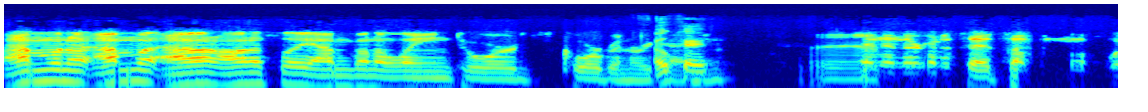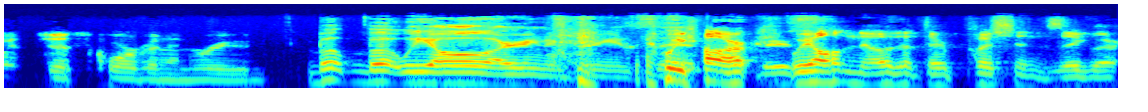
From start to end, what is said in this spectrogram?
I'm gonna. I'm. I, honestly, I'm gonna lean towards Corbin retaining, Okay. Uh, and then they're gonna set something up with just Corbin and Roode. But but we all are in agreement. we are there's- we all know that they're pushing Ziggler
